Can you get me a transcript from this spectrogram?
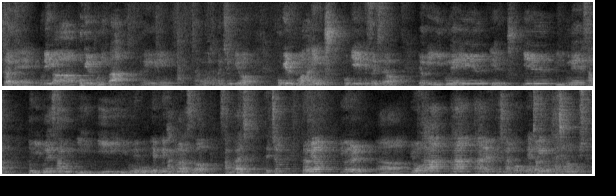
그런데 우리가 보기를 보니까 선생님이 자, 이거 잠깐 지울게요. 보기를 보아하니 보기에 이렇게 써 있어요. 여기 2분의 1, 1, 1, 2분의 3, 또 2분의 3, 2, 2, 2분의 5 예쁘게 다 끊어놨어. 3까지 됐죠? 그러면 이거를 어, 요 하나, 하나, 하나 이렇게 풀지 말고 그냥 저기 이거 다 집어넣어 봅시다.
